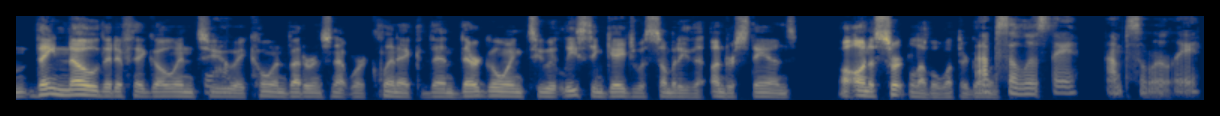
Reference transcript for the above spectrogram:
um, they know that if they go into yeah. a cohen veterans network clinic then they're going to at least engage with somebody that understands on a certain level what they're going absolutely absolutely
